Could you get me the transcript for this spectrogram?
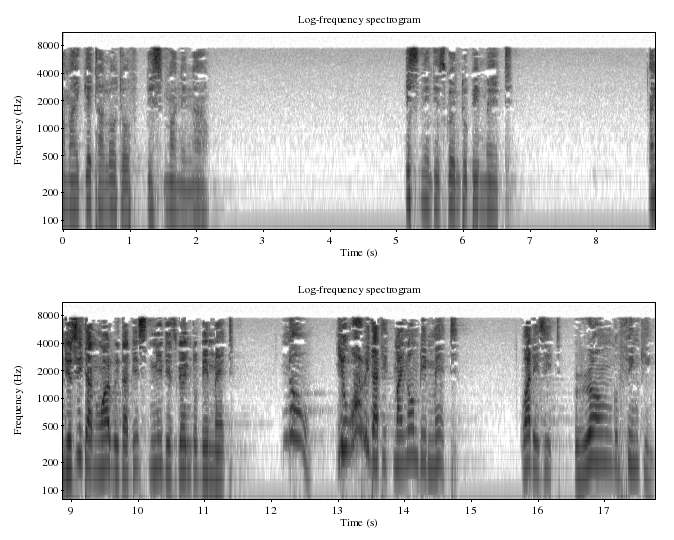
I might get a lot of this money now. This need is going to be met. And you sit and worry that this need is going to be met. No. You worry that it might not be met. What is it? Wrong thinking.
